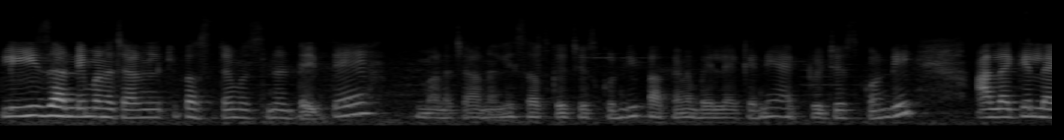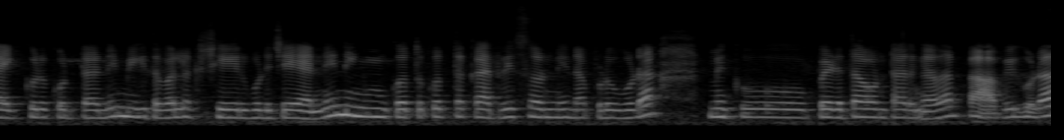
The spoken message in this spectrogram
ప్లీజ్ అండి మన ఛానల్కి ఫస్ట్ టైం వచ్చినట్టయితే మన ఛానల్ని సబ్స్క్రైబ్ చేసుకోండి పక్కన బెల్ ఐకాన్ని యాక్టివేట్ చేసుకోండి అలాగే లైక్ కూడా కొట్టండి మిగతా వాళ్ళకి షేర్ కూడా చేయండి. నేను కొత్త కొత్త కర్రీస్ వండినప్పుడు కూడా మీకు పెడతా ఉంటాను కదా అవి కూడా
